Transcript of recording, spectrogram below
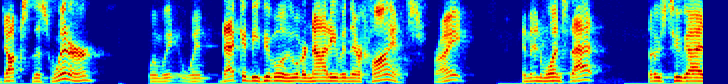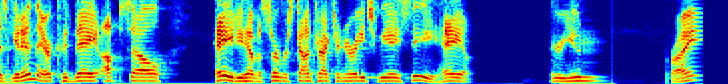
ducks this winter when we when that could be people who are not even their clients right and then once that those two guys get in there could they upsell hey do you have a service contract on your hvac hey your unit right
